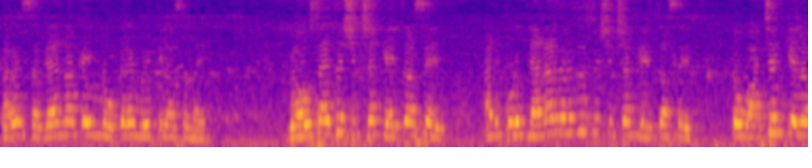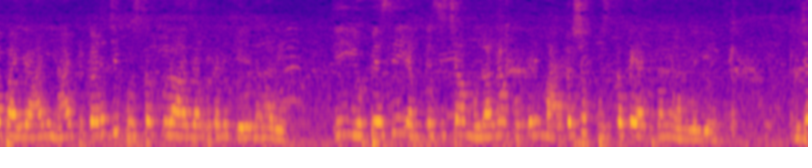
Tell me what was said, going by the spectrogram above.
कारण सगळ्यांना काही नोकऱ्या मिळतील असं नाही. व्यवसायाचं शिक्षण घ्यायचं असेल आणि पुढे ज्ञानार्जनाचं जर शिक्षण घ्यायचं असेल तर वाचन केलं पाहिजे आणि ह्या ठिकाणी जी पुस्तक तुला आज या ठिकाणी केली जाणार आहे ती युपीएससी एमपीएससीच्या मुलांना कुठेतरी मार्गदर्शक पुस्तकं या ठिकाणी आणलेली आहेत. म्हणजे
